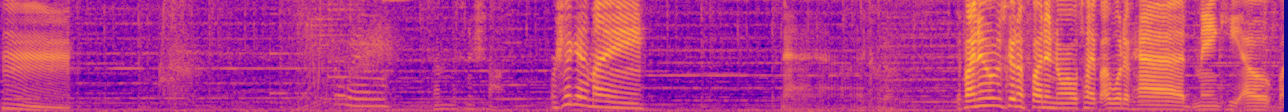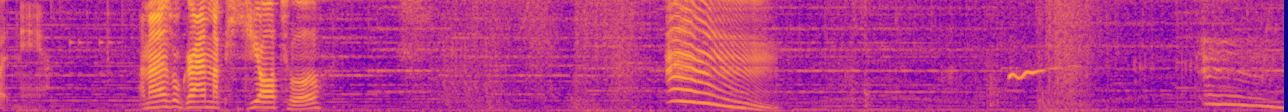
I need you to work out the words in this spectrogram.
Hmm. Oh well. Time to finish it off. Or should I get my... Nah, I could've. If I knew it was gonna fight a normal type, I would have had Mankey out, but nah. I might as well grab my Pidgeotto. Mmm! Mmm.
